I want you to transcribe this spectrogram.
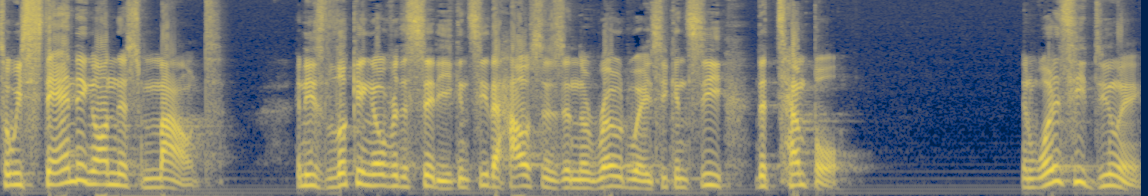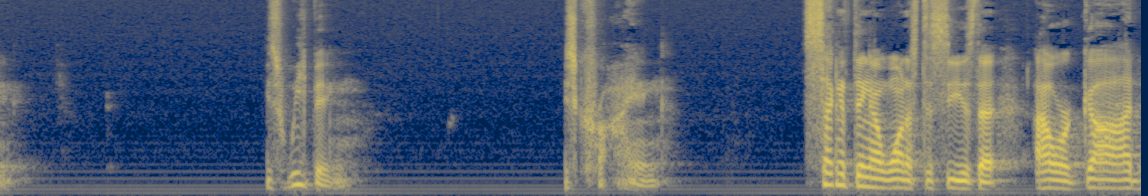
So he's standing on this mount and he's looking over the city. He can see the houses and the roadways, he can see the temple. And what is he doing? He's weeping. He's crying. Second thing I want us to see is that our God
